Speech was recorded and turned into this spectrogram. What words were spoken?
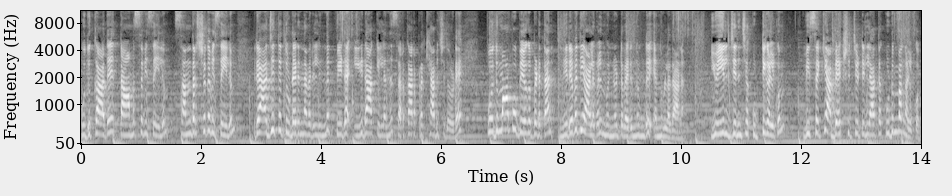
പുതുക്കാതെ താമസ വിസയിലും സന്ദർശക വിസയിലും രാജ്യത്ത് തുടരുന്നവരിൽ നിന്ന് പിഴ ഈടാക്കില്ലെന്ന് സർക്കാർ പ്രഖ്യാപിച്ചതോടെ പൊതുമാപ്പ് ഉപയോഗപ്പെടുത്താൻ നിരവധി ആളുകൾ മുന്നോട്ട് വരുന്നുണ്ട് എന്നുള്ളതാണ്. യു എയിൽ ജനിച്ച കുട്ടികൾക്കും വിസയ്ക്ക് അപേക്ഷിച്ചിട്ടില്ലാത്ത കുടുംബങ്ങൾക്കും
